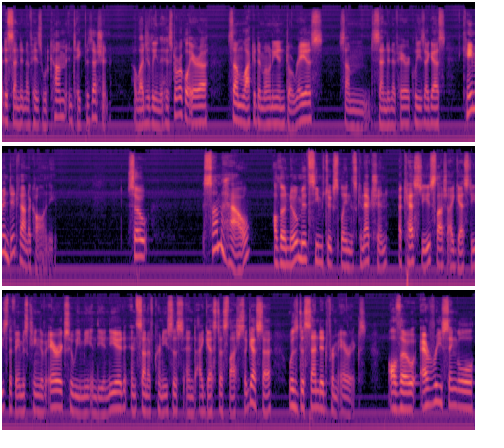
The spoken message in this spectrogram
a descendant of his would come and take possession. Allegedly, in the historical era, some Lacedaemonian Dorieus, some descendant of Heracles, I guess, came and did found a colony. So, somehow, although no myth seems to explain this connection, Acestes slash Aegestes, the famous king of Eryx who we meet in the Aeneid, and son of Crinisus and Aegesta slash Segesta, was descended from Eryx. Although every single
